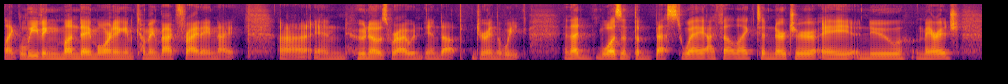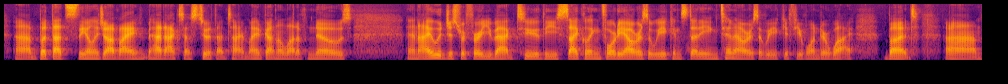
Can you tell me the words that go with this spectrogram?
like leaving Monday morning and coming back Friday night. Uh, and who knows where I would end up during the week. And that wasn't the best way I felt like to nurture a new marriage. Uh, but that's the only job I had access to at that time. I had gotten a lot of no's and I would just refer you back to the cycling 40 hours a week and studying 10 hours a week if you wonder why. But um,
